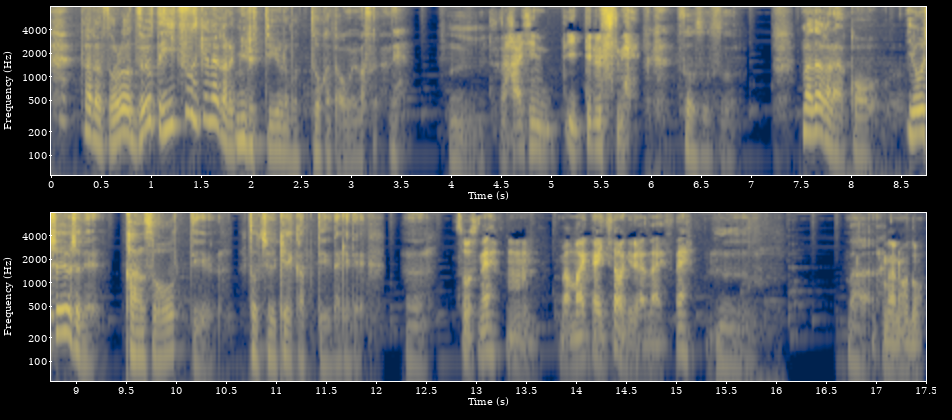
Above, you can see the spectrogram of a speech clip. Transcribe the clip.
ただそれをずっと言い続けながら見るっていうのもどうかとは思いますがね。うん。配信言ってるしね。そうそうそう。まあだから、こう、要所要所で感想っていう、途中経過っていうだけで、うん。そうですね。うん。まあ、毎回言ってたわけではないですね。うん。まあ、なるほど。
